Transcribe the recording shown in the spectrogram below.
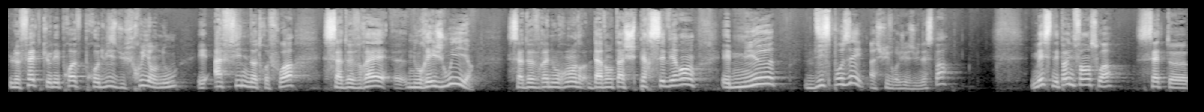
Le fait que l'épreuve produise du fruit en nous et affine notre foi, ça devrait euh, nous réjouir, ça devrait nous rendre davantage persévérants et mieux disposés à suivre Jésus, n'est-ce pas? Mais ce n'est pas une fin en soi. Cette euh,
